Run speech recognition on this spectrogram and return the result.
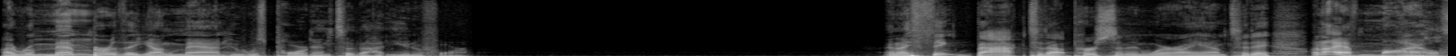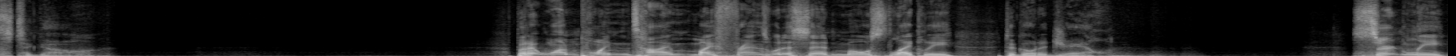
I remember the young man who was poured into that uniform. And I think back to that person and where I am today, and I have miles to go. But at one point in time, my friends would have said most likely to go to jail. Certainly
